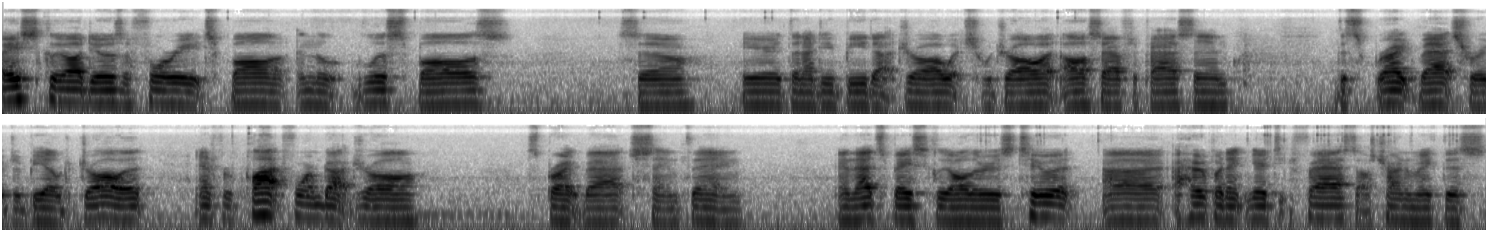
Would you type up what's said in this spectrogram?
basically all I do is a for each ball and the list balls so here then I do b dot draw which will draw it I also have to pass in the sprite batch for it to be able to draw it and for platform dot draw, sprite batch, same thing. And that's basically all there is to it. Uh, I hope I didn't go too fast. I was trying to make this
